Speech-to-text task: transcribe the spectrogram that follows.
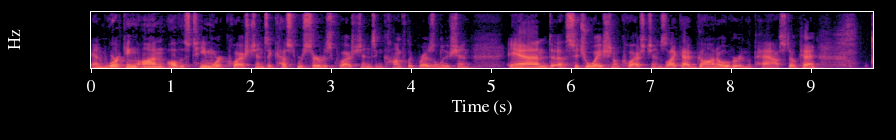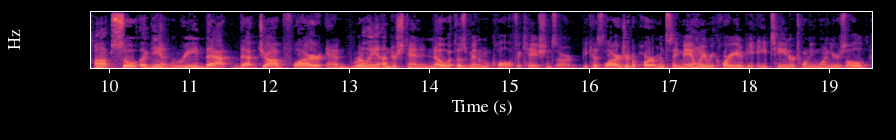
and working on all those teamwork questions and customer service questions and conflict resolution and uh, situational questions like I've gone over in the past, okay? Uh, so again, read that, that job flyer and really understand and know what those minimum qualifications are. Because larger departments, they may only require you to be 18 or 21 years old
